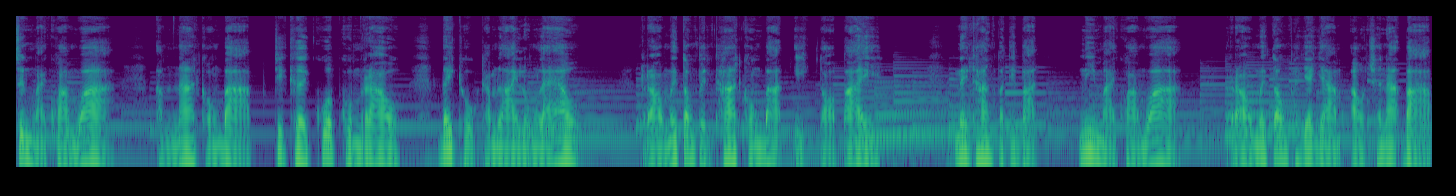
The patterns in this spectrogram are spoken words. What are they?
ซึ่งหมายความว่าอำนาจของบาปที่เคยควบคุมเราได้ถูกทำลายลงแล้ว เราไม่ต้องเป็นทาสของบาปอีกต่อไป ในทางปฏิบัติ นี่หมายความว่า เราไม่ต้องพยายามเอาชนะบาป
